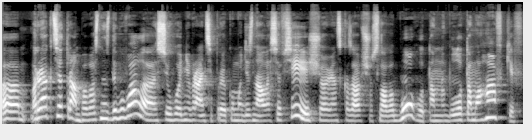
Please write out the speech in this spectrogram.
Е, реакція Трампа вас не здивувала сьогодні вранці, про яку ми дізналися всі, що він сказав, що слава Богу, там не було тамагавків.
